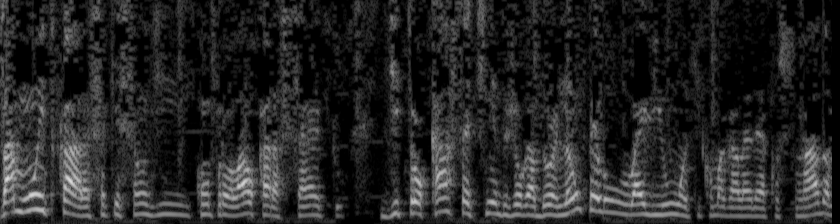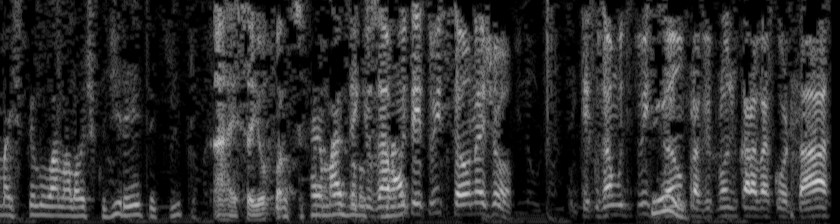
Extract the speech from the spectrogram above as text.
usar muito, cara, essa questão de controlar o cara certo, de trocar a setinha do jogador, não pelo L1 aqui como a galera é acostumada, mas pelo analógico direito aqui. Ah, isso aí eu faço. É mais Tem que usar muita intuição, né, Jô? Tem que usar muita intuição pra ver pra onde o cara vai cortar,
